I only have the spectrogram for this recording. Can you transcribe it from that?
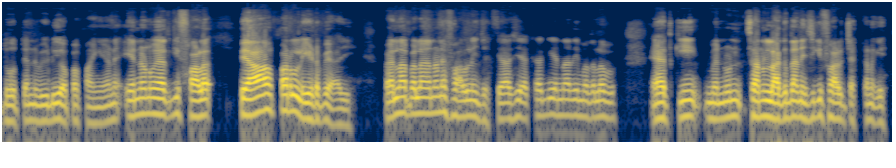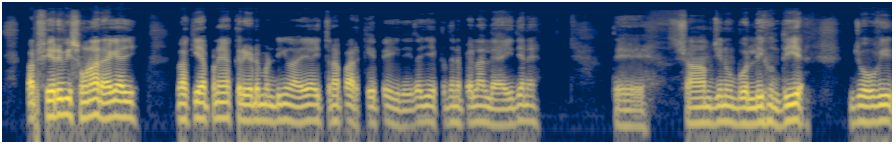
ਦੋ ਤਿੰਨ ਵੀਡੀਓ ਆਪਾਂ ਪਾਈਆਂ ਨੇ। ਇਹਨਾਂ ਨੂੰ ਐਤਕੀ ਫਲ ਪਿਆ, ਪਰ ਲੇਟ ਪਿਆ ਜੀ। ਪਹਿਲਾਂ ਪਹਿਲਾਂ ਇਹਨਾਂ ਨੇ ਫਲ ਨਹੀਂ ਚੱਕਿਆ ਸੀ। ਆਖਿਆ ਕਿ ਇਹਨਾਂ ਦੀ ਮਤਲਬ ਐਤਕੀ ਮੈਨੂੰ ਸਾਨੂੰ ਲੱਗਦਾ ਨਹੀਂ ਸੀ ਕਿ ਫਲ ਚੱਕਣਗੇ। ਪਰ ਫਿਰ ਵੀ ਸੋਹਣਾ ਰਹਿ ਗਿਆ ਜੀ। ਬਾਕੀ ਆਪਣੇ ਆ ਕਰੇਡ ਮੰਡੀੋਂ ਆਏ ਆ ਇਤਨਾ ਭਰ ਕੇ ਭੇਜ ਦੇਈਦਾ ਜੀ। ਇੱਕ ਦਿਨ ਪਹਿਲਾਂ ਲੈ ਆਈਦੇ ਨੇ। ਤੇ ਸ਼ਾਮ ਜੀ ਨੂੰ ਬੋਲੀ ਹੁੰਦੀ ਹੈ। ਜੋ ਵੀ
